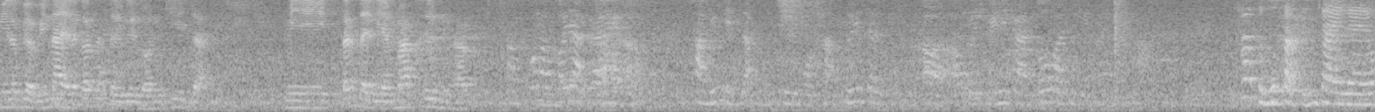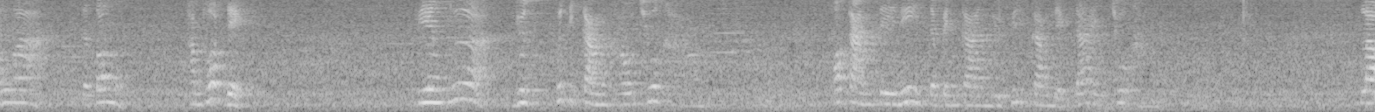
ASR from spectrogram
มีระเบียบวินัย แล้วก็กระตือรือร้นที่จะมีตั้งใจเรียนมากขึ้นครับค่ะพวกเราก็อยากได้เอ่อความคิดเห็นจากคุณครูอะค่ะเพื่อที่จะเอ่อเอาไปใช้ในการโต้วาทีอะไรอย่างเงี้ยค่ะถ้าสมมุติตัดสินใจแล้วว่าจะต้องทำโทษเด็ก เพียงเพื่อหยุดพฤติกรรมเขาชั่วคราว เพราะการตีนี่จะเป็นการหยุดพฤติกรรมเด็กได้ชั่วคราวเรา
